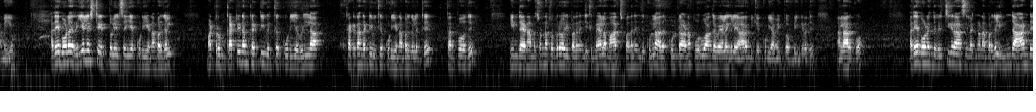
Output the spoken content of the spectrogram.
அமையும். அதேபோல் ரியல் எஸ்டேட் தொழில் செய்யக்கூடிய நபர்கள் மற்றும் கட்டிடம் கட்டி விற்கக்கூடிய வில்லா கட்டிடம் கட்டி விற்கக்கூடிய நபர்களுக்கு தற்போது இந்த நம்ம சொன்ன பிப்ரவரி பதினஞ்சுக்கு மேலே மார்ச் பதினஞ்சுக்குள்ளே அதற்குள்ளான பூர்வாங்க வேலைகளை ஆரம்பிக்கக்கூடிய அமைப்பு அப்படிங்கிறது நல்லாயிருக்கும் அதே போல் இந்த விருச்சிக ராசி லக்ன நபர்கள் இந்த ஆண்டு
